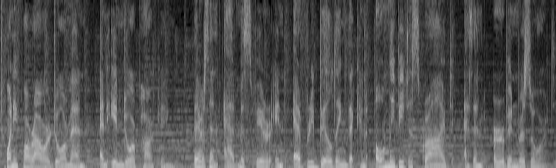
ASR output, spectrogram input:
24-hour doormen, and indoor parking. There's an atmosphere in every building that can only be described as an urban resort.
